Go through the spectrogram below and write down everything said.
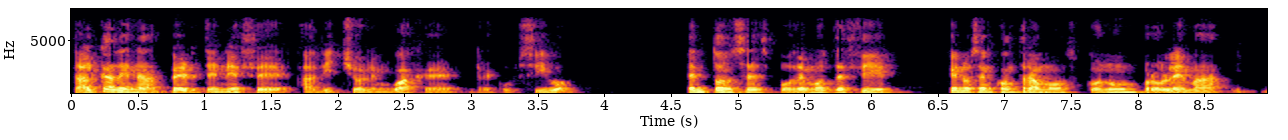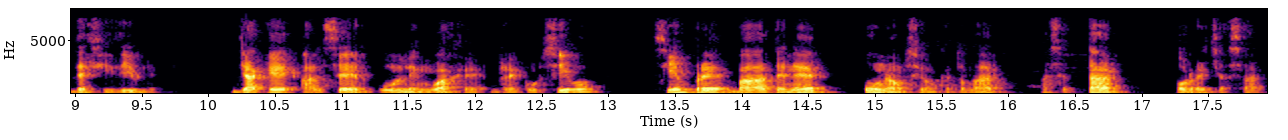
¿Tal cadena pertenece a dicho lenguaje recursivo? Entonces podemos decir que nos encontramos con un problema decidible, ya que al ser un lenguaje recursivo, siempre va a tener una opción que tomar, aceptar o rechazar.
